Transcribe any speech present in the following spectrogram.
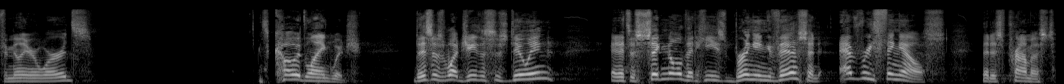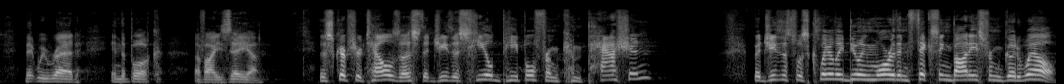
Familiar words? It's code language. This is what Jesus is doing, and it's a signal that he's bringing this and everything else that is promised that we read in the book of Isaiah. The scripture tells us that Jesus healed people from compassion, but Jesus was clearly doing more than fixing bodies from goodwill.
